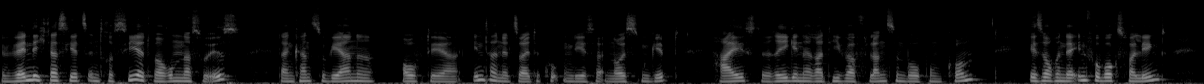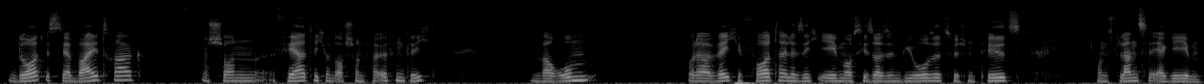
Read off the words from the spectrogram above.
Wenn dich das jetzt interessiert, warum das so ist, dann kannst du gerne auf der Internetseite gucken, die es seit neuestem gibt heißt regenerativerpflanzenbau.com, ist auch in der Infobox verlinkt. Dort ist der Beitrag schon fertig und auch schon veröffentlicht, warum oder welche Vorteile sich eben aus dieser Symbiose zwischen Pilz und Pflanze ergeben.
